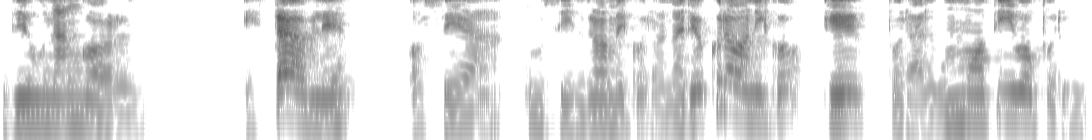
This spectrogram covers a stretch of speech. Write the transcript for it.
de un angor estable, o sea, un síndrome coronario crónico, que por algún motivo, por un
